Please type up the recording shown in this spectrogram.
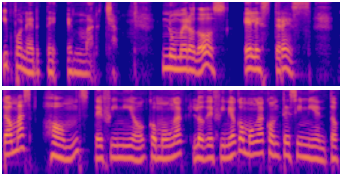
y ponerte en marcha. Número dos, el estrés. Thomas Holmes definió como lo definió como un acontecimiento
